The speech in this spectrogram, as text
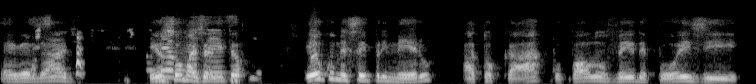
é verdade. eu sou mais velho. Então, eu comecei primeiro a tocar, o Paulo veio depois e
